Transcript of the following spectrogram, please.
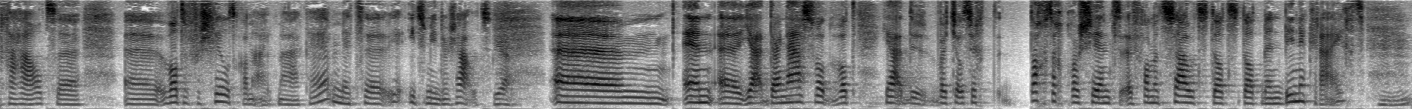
gehaald, wat er verschil kan uitmaken hè, met iets minder zout. Ja. Um, en ja, daarnaast wat, wat, ja, wat je al zegt, 80% van het zout dat, dat men binnenkrijgt, mm -hmm.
